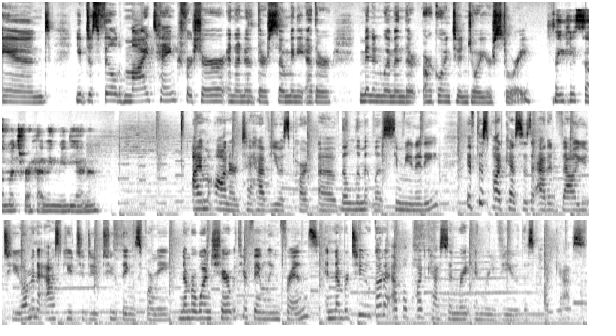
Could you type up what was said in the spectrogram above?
And you've just filled my tank for sure. And I know there's so many other men and women that are going to enjoy your story. Thank you so much for having me, Deanna. I'm honored to have you as part of the Limitless community. If this podcast has added value to you, I'm going to ask you to do two things for me. Number one, share it with your family and friends. And number two, go to Apple Podcasts and rate and review this podcast.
